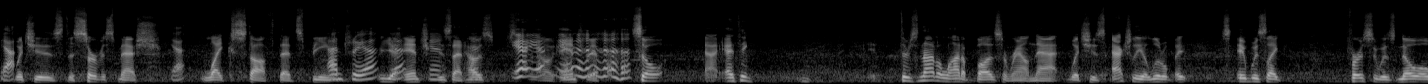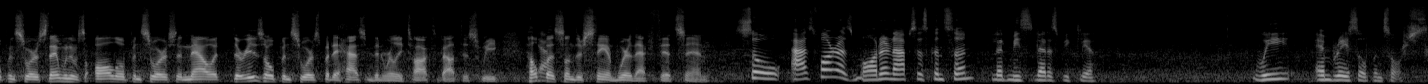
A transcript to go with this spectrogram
yeah. which is the service mesh yeah. like stuff that's being Antrea. Yeah, yeah, yeah. is that how it's yeah, yeah, oh, Antrea. so I, I think there's not a lot of buzz around that, which is actually a little bit. It was like first it was no open source, then when it was all open source, and now it, there is open source, but it hasn't been really talked about this week. Help yeah. us understand where that fits in. So as far as modern apps is concerned, let me let us be clear. We embrace open source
